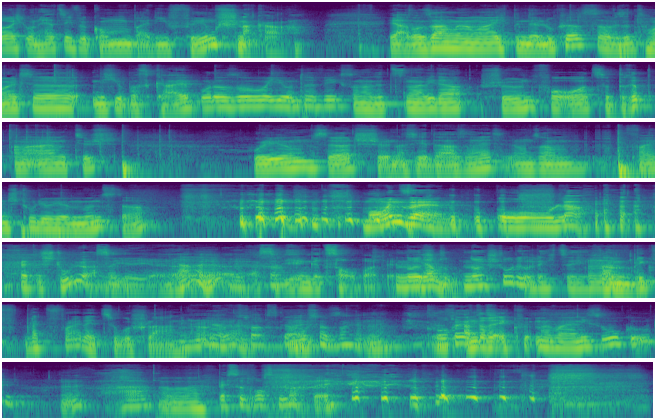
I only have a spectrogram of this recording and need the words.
euch und herzlich willkommen bei die Filmschnacker. Ja, sonst sagen wir mal, ich bin der Lukas, aber wir sind heute nicht über Skype oder so hier unterwegs, sondern sitzen mal wieder schön vor Ort zu dritt an einem Tisch. William, Serge, schön, dass ihr da seid in unserem feinen Studio hier in Münster. Moinsen! Hola. Fettes Studio hast du hier, hier Ja, ne? hast du hier hingezaubert, ey. Neues, Ja. Stu neues Studiolicht sehe ich. Beim Blick Black Friday zugeschlagen. Ja, krass, Da geil. muss das sein, ne? Das Korrekt. andere Equipment war ja nicht so gut. Ne? Beste draus gemacht, ey.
